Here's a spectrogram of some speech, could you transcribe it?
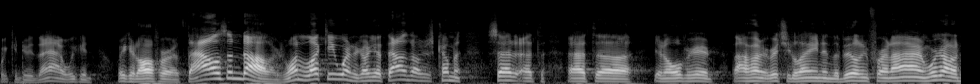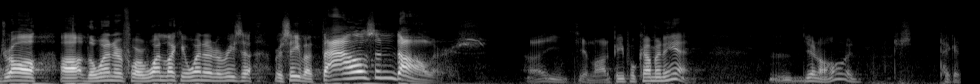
we could do that. We could we could offer a thousand dollars. One lucky winner going to get a thousand dollars. Just come and set at the, at the, you know over here at 500 Ritchie Lane in the building for an hour, and we're going to draw uh, the winner for one lucky winner to re- receive a thousand dollars. Uh, you get a lot of people coming in. You know, just take an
